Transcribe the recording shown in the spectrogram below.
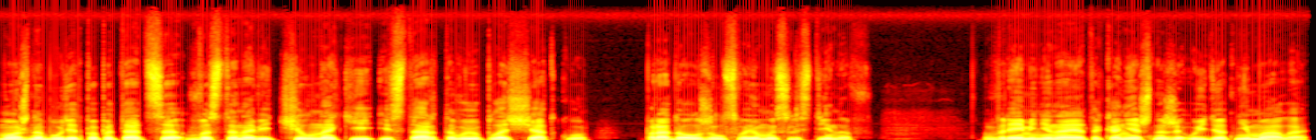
можно будет попытаться восстановить челноки и стартовую площадку, продолжил свою мысль Стинов. Времени на это, конечно же, уйдет немало,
